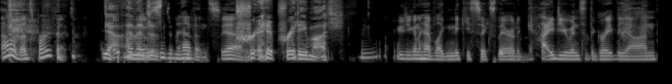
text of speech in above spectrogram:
Oh, that's perfect. Yeah, and then just into the heavens. Yeah, pretty, pretty much. You're gonna have like Nikki Sixx there to guide you into the great beyond.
